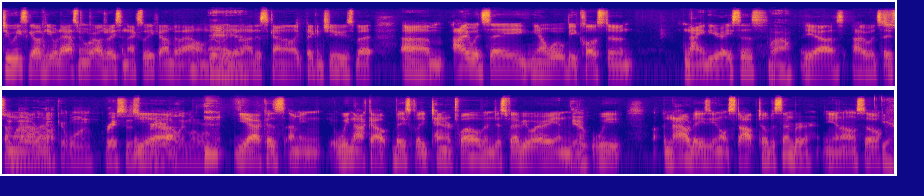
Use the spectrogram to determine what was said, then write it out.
two weeks ago, if you would ask me where I was racing next week, I'd be like, I don't know. Yeah, you yeah. know, I just kind of like pick and choose. But um, I would say, you know, we'll be close to ninety races. Wow. Yeah, I would say So somewhere about around there. Rocket One races Yeah. per year in the late model world. Yeah, because I mean, we knock out basically ten or twelve in just February, and Yeah. we nowadays you don't stop till December. You know, so Yeah.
